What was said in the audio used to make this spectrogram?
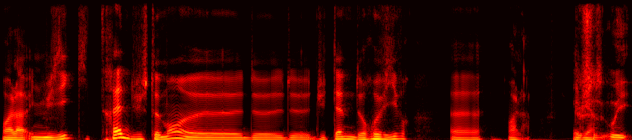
Voilà, une musique qui traite justement de, de, du thème de revivre. voilà. Et, bien, oui.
